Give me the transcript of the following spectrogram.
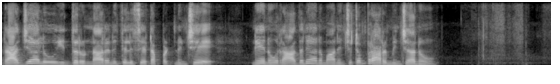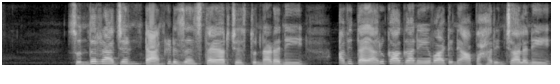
రాజ్యాలు ఇద్దరున్నారని తెలిసేటప్పటి నుంచే నేను రాధని అనుమానించటం ప్రారంభించాను. సుందర్ రాజన్ ట్యాంక్ డిజైన్స్ తయారు చేస్తున్నాడని అవి తయారు కాగానే వాటిని అపహరించాలని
